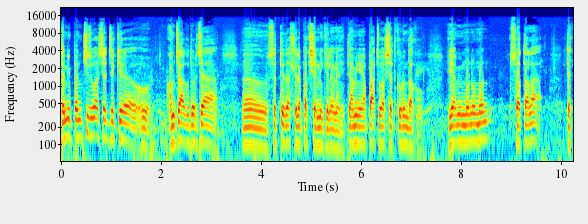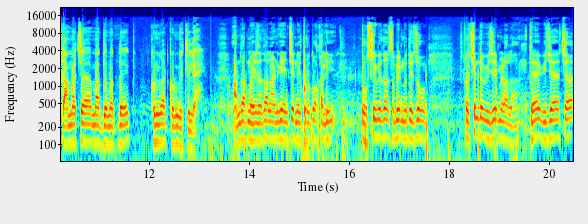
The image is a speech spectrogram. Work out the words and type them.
त्यांनी पंचवीस वर्षात जे के आमच्या अगोदरच्या सत्तेत असलेल्या पक्षांनी केलं नाही. ते आम्ही या पाच वर्षात करून दाखवू. हे आम्ही मनोमन स्वतःला त्या कामाच्या माध्यमातून एक खुणगाट करून घेतलेली आहे. आमदार महेशदादा लांडगे यांच्या नेतृत्वाखाली भोसरी विधानसभेमध्ये जो प्रचंड विजय मिळाला त्या विजयाच्या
